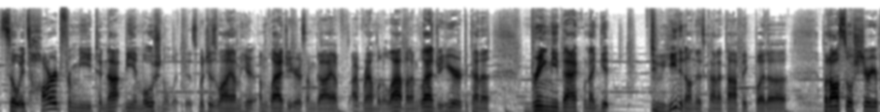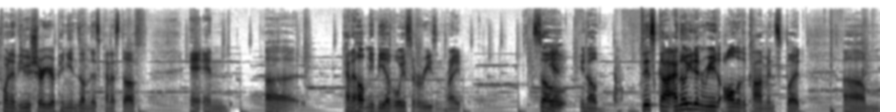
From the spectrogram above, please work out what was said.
So it's hard for me to not be emotional with this, which is why I'm here. I'm glad you're here, some guy. I've, I've rambled a lot, but I'm glad you're here to kind of bring me back when I get too heated on this kind of topic, but uh, but also share your point of view, share your opinions on this kind of stuff, and, and uh, kind of help me be a voice of reason, right? So yeah. you know, this guy. I know you didn't read all of the comments, but um,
